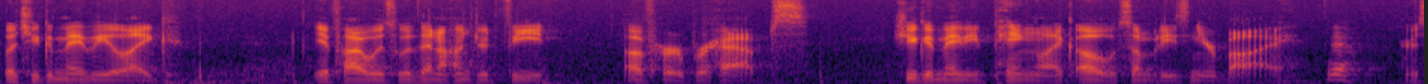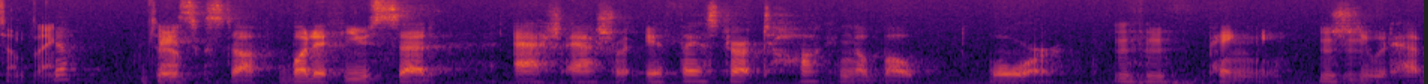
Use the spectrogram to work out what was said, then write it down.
but she could maybe like if i was within 100 feet of her perhaps she could maybe ping like oh somebody's nearby Yeah. or something Yeah, So- basic stuff. But if you said, Ash, Ashra, if they start talking about war, ping me, she would have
